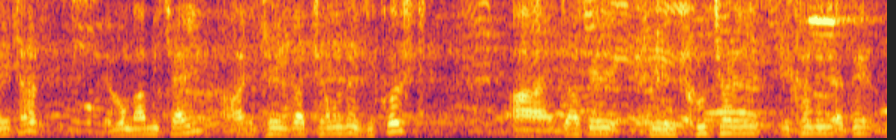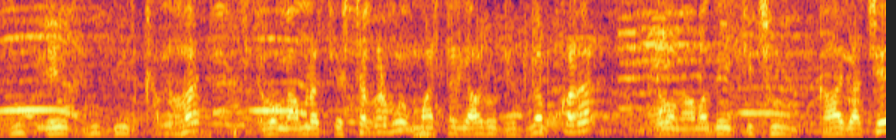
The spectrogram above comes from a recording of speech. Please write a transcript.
বেটার এবং আমি চাই আইএফের কাছে আমাদের রিকোয়েস্ট যাতে ফিউচারে এখানে যাতে গ্রুপ এ গ্রুপ বির খেলা হয়। এবং আমরা চেষ্টা করব মাঠটাকে আরও ডেভেলপ করার। এবং আমাদের কিছু কাজ আছে,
